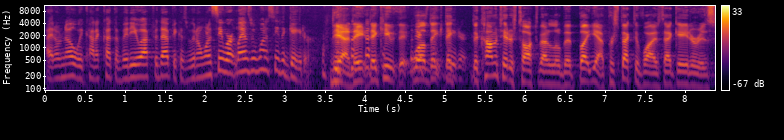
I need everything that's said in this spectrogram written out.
I don't know. We kind of cut the video after that because we don't want to see where it lands. We want to see the gator. Yeah, they, they keep, they, well, they, the they, the commentators talked about it a little bit, but yeah, perspective-wise, that gator is,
